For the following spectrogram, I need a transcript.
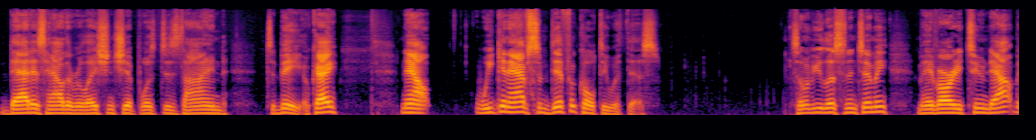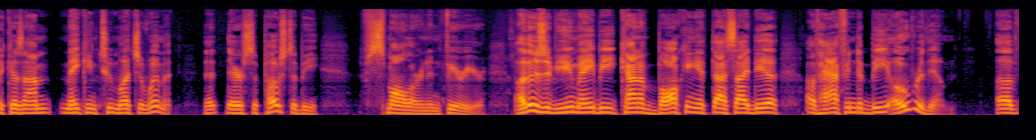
that is how the relationship was designed to be. Okay. Now, we can have some difficulty with this. Some of you listening to me may have already tuned out because I'm making too much of women, that they're supposed to be smaller and inferior. Others of you may be kind of balking at this idea of having to be over them. Of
